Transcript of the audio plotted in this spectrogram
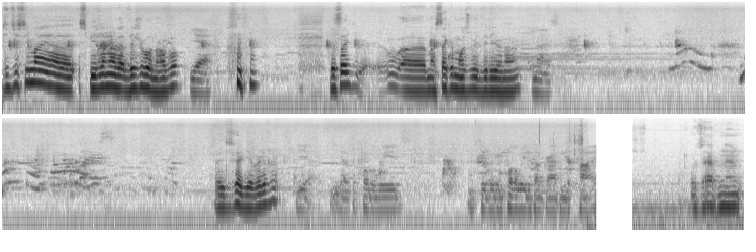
Did you see my uh, speedrun of that visual novel? Yeah. It's like uh, my second most viewed video now. Nice. So you just gotta get rid of it. Yeah. You have to pull the weeds. Let's see if we can pull the weed without grabbing the tie. What's happening?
